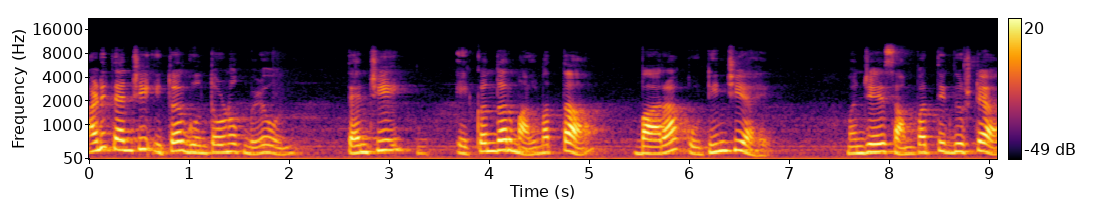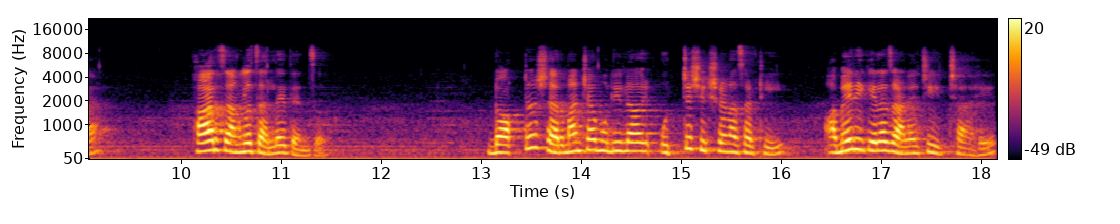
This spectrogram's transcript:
आणि त्यांची इतर गुंतवणूक मिळून त्यांची एकंदर मालमत्ता बारा कोटींची आहे. म्हणजे सांपत्तिकदृष्ट्या फार चांगलं चाललं आहे त्यांचं. डॉक्टर शर्मांच्या मुलीला उच्च शिक्षणासाठी अमेरिकेला जाण्याची इच्छा आहे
